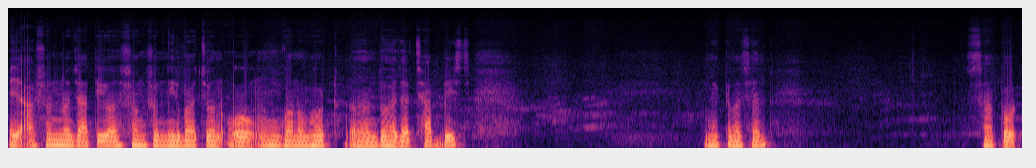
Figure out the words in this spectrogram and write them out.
এই আসন্ন জাতীয় সংসদ নির্বাচন ও গণভোট দু হাজার ছাব্বিশ। দেখতে পাচ্ছেন? সাপোর্ট।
